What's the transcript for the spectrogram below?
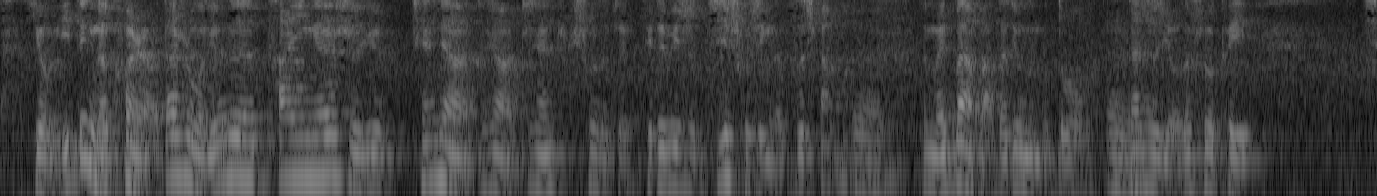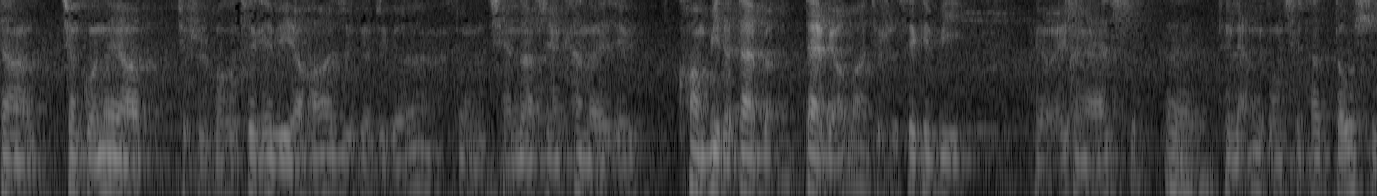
有一定的困扰，但是我觉得它应该是就偏向，就像之前说的，这比特币是基础性的资产嘛，嗯，那没办法，它就那么多，嗯，但是有的时候可以，像像国内啊，就是包括 CKB 也好，这个这个，我们前段时间看到一些矿币的代表代表吧，就是 CKB 还有 HNS，嗯，这两个东西它都是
